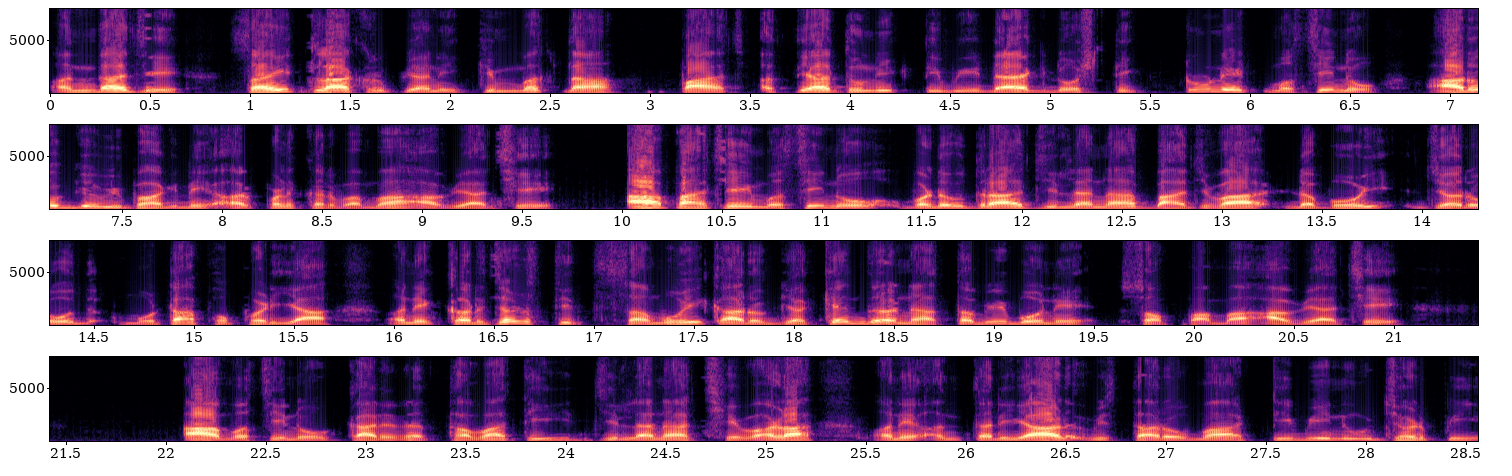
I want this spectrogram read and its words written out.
અંદાજે સાહીઠ લાખ રૂપિયાની કિંમતના પાંચ અત્યાધુનિક ટીબી ડાયગ્નોસ્ટિક ટ્રુનેટ મશીનો આરોગ્ય વિભાગને અર્પણ કરવામાં આવ્યા છે. આ પાંચેય મશીનો વડોદરા જિલ્લાના બાજવા, ડભોઈ, જરોદ, મોટા ફોફડિયા અને કરજણ સ્થિત સામૂહિક આરોગ્ય કેન્દ્રના તબીબોને સોંપવામાં આવ્યા છે. આ મશીનો કાર્યરત થવાથી જિલ્લાના છેવાડા અને અંતરિયાળ વિસ્તારોમાં ટીબીનું ઝડપી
